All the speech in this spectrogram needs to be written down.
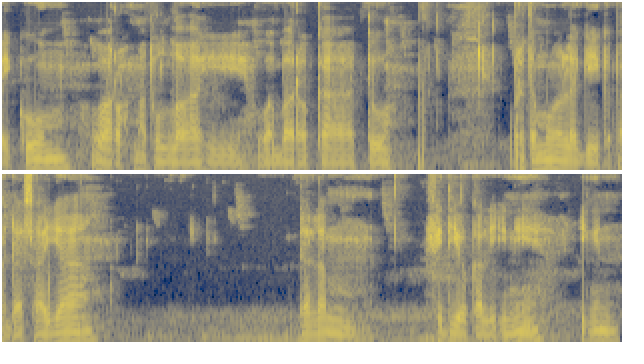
Assalamualaikum warahmatullahi wabarakatuh. Bertemu lagi kepada saya Dalam video kali ini ingin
